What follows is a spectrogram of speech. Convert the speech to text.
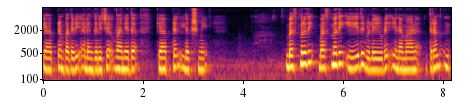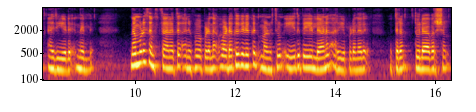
ക്യാപ്റ്റൻ പദവി അലങ്കരിച്ച വനിത ക്യാപ്റ്റൻ ലക്ഷ്മി. ബസ്മൃതി ബസ്മതി ഏത് വിളയുടെ ഇനമാണ്? ഉത്തരം അരിയുടെ നെല്ല്. നമ്മുടെ സംസ്ഥാനത്ത് അനുഭവപ്പെടുന്ന വടക്ക് കിഴക്കൻ മൺസൂൺ ഏത് പേരിലാണ് അറിയപ്പെടുന്നത്? ഉത്തരം തുലാവർഷം.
